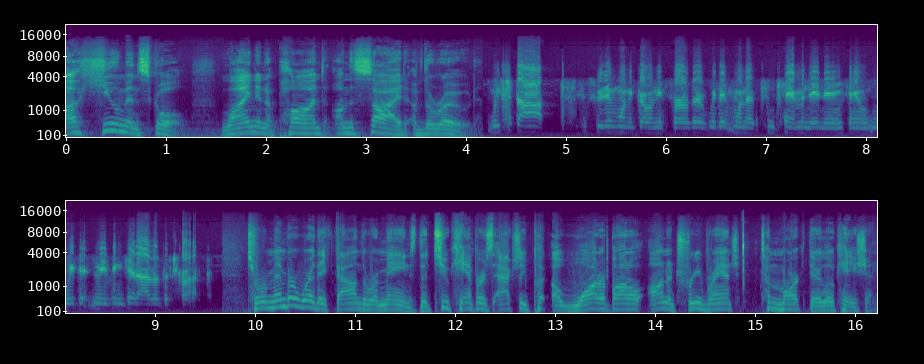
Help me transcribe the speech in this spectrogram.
A human skull lying in a pond on the side of the road. We stopped we didn't want to go any further. We didn't want to contaminate anything. We didn't even get out of the truck. To remember where they found the remains, the two campers actually put a water bottle on a tree branch to mark their location.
